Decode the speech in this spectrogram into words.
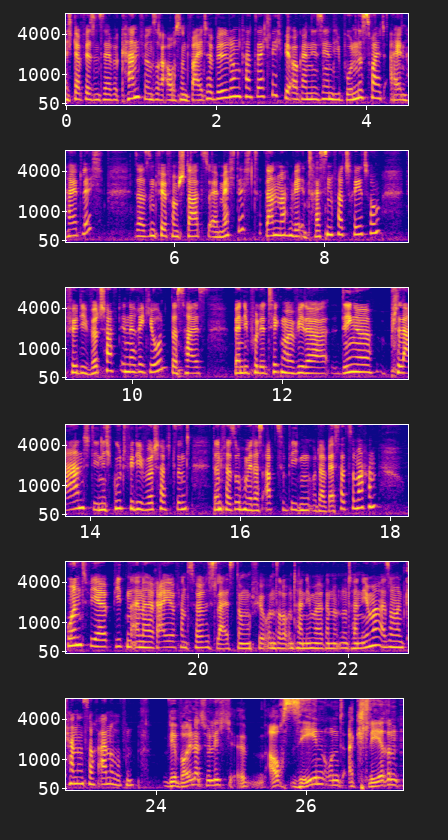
Ich glaube, wir sind sehr bekannt für unsere Aus- und Weiterbildung tatsächlich. Wir organisieren die bundesweit einheitlich. Da sind wir vom Staat so ermächtigt. Dann machen wir Interessenvertretung für die Wirtschaft in der Region. Das heißt, wenn die Politik mal wieder Dinge plant, die nicht gut für die Wirtschaft sind, dann versuchen wir das abzubiegen oder besser zu machen. Und wir bieten eine Reihe von Serviceleistungen für unsere Unternehmerinnen und Unternehmer. Also man kann uns auch anrufen. Wir wollen natürlich äh, auch sehen und erklären,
